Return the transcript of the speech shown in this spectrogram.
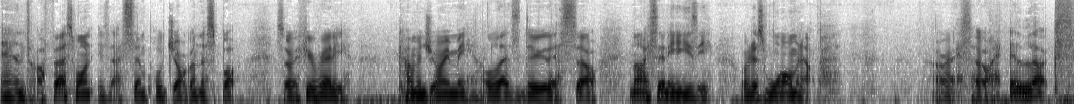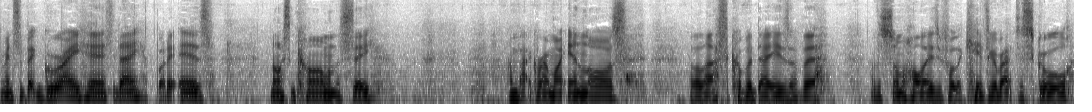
and our first one is a simple jog on the spot. So if you're ready come and join me. Let's do this. So nice and easy. We're just warming up all right, so it looks, I mean, it's a bit grey here today, but it is nice and calm on the sea. I'm back around my in-laws for the last couple of days of the, of the summer holidays before the kids go back to school.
